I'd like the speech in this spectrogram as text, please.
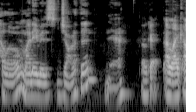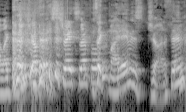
hello, my name is Jonathan. Yeah. Okay. I like, I like that intro. Straight, simple. It's like my name is Jonathan.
